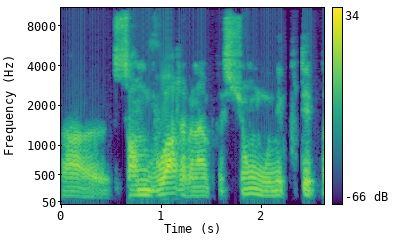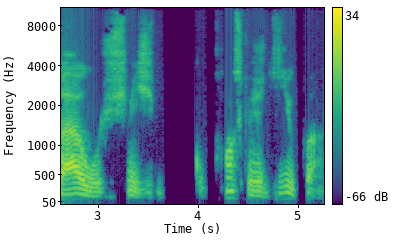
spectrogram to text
enfin, sans me voir, j'avais l'impression, ou n'écoutait pas, ou je, mais je comprends ce que je dis ou quoi.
